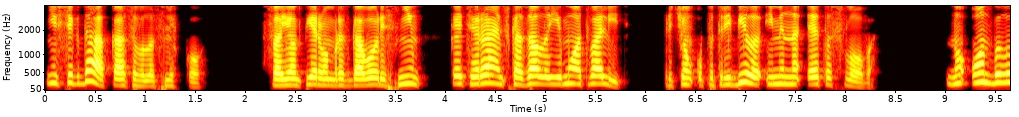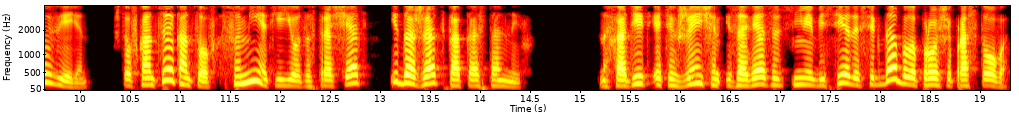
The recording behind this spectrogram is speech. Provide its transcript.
не всегда оказывалось легко. В своем первом разговоре с ним Кэти Райан сказала ему отвалить, причем употребила именно это слово. Но он был уверен, что в конце концов сумеет ее застращать и дожать, как и остальных. Находить этих женщин и завязывать с ними беседы всегда было проще простого,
